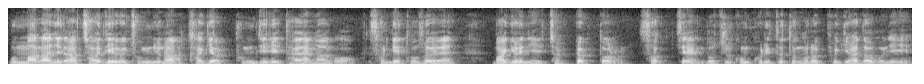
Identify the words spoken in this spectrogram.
뿐만 아니라 자재의 종류나 가격, 품질이 다양하고 설계 도서에 막연히 적벽돌, 석재, 노출 콘크리트 등으로 표기하다 보니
